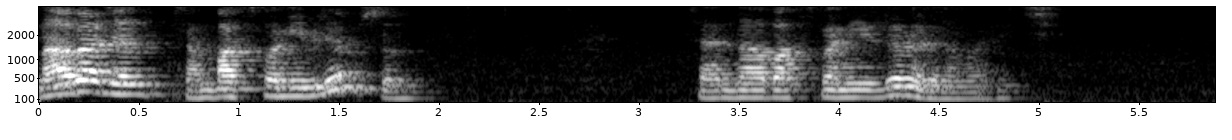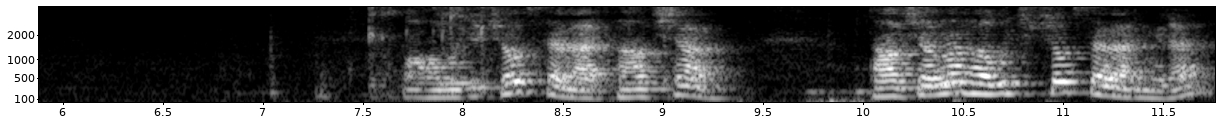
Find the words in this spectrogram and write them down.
Ne haber canım? Sen Bugs Bunny'yi biliyor musun? Sen daha Bugs Bunny izlemedin ama hiç. Havucu çok sever tavşan. Tavşanlar havucu çok sever Mira.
